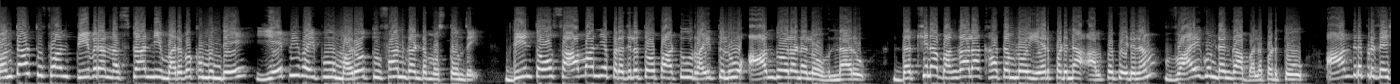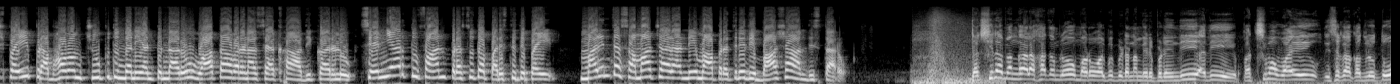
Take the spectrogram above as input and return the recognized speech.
మొంతా తుఫాన్ తీవ్ర నష్టాన్ని మరవకముందే ఏపీ వైపు మరో తుఫాన్ గండం వస్తోంది. దీంతో సామాన్య ప్రజలతో పాటు రైతులు ఆందోళనలో ఉన్నారు. దక్షిణ బంగాళాఖాతంలో ఏర్పడిన అల్పపీడనం వాయుగుండంగా బలపడుతూ ఆంధ్రప్రదేశ్ పై ప్రభావం చూపుతుందని అంటున్నారు వాతావరణ శాఖ అధికారులు. సెన్యార్ తుఫాన్ ప్రస్తుత పరిస్థితిపై మరింత సమాచారాన్ని మా ప్రతినిధి భాష అందిస్తారు. దక్షిణ బంగాళాఖాతంలో మరో అల్పపీడనం ఏర్పడింది. అది పశ్చిమ వాయు దిశగా కదులుతూ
